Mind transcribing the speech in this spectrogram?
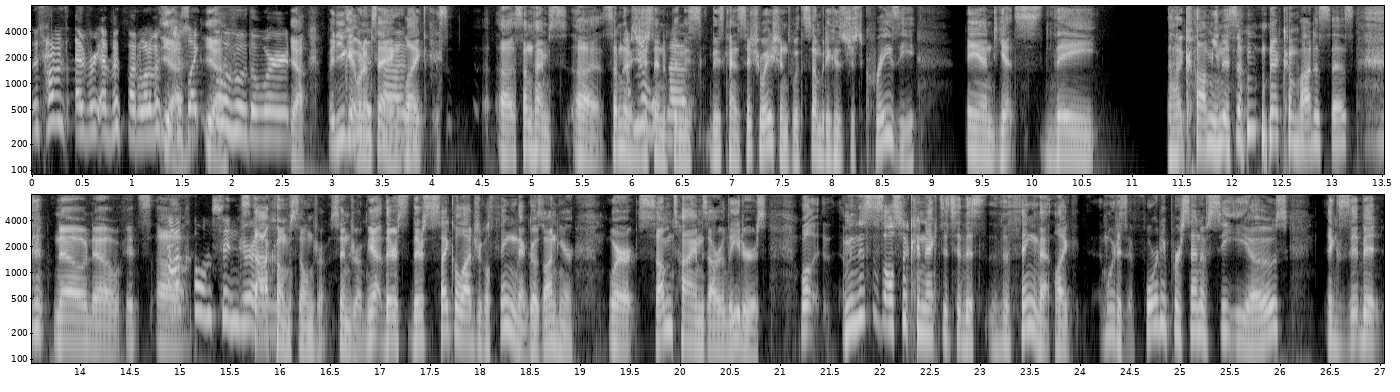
this happens every episode. One of us Yeah, is just like, yeah. oh, the word. Yeah, but you get what I'm saying. Like uh, sometimes, uh, sometimes you just end up in these these kind of situations with somebody who's just crazy, and yet they uh, communism. Nekomata says, no, no, it's uh, Stockholm syndrome. Stockholm syndrome. Syndrome. Yeah, there's there's a psychological thing that goes on here where sometimes our leaders. Well, I mean, this is also connected to this the thing that like what is it? 40% of CEOs exhibit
